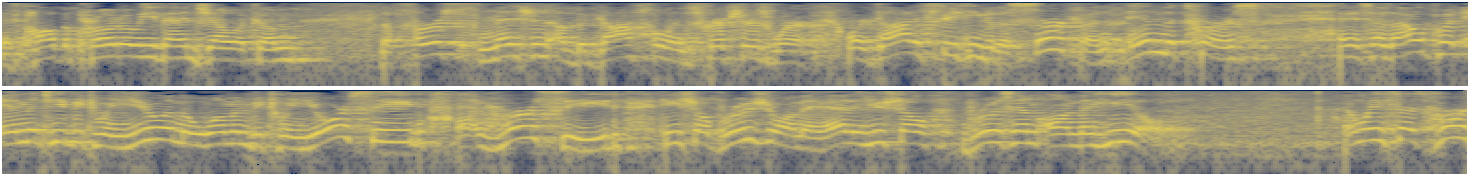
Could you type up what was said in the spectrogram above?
It's called the Proto-Evangelicum, the first mention of the gospel in scriptures where, where God is speaking to the serpent in the curse, and it says, I will put enmity between you and the woman, between your seed and her seed. He shall bruise you on the head, and you shall bruise him on the heel. And when he says her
